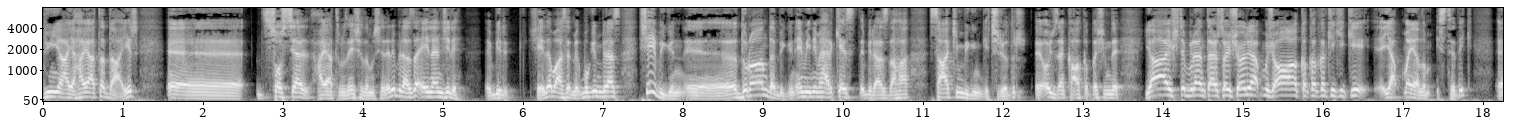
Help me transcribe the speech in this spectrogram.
dünyaya hayata dair e, sosyal hayatımızda yaşadığımız şeyleri biraz da eğlenceli e, bir şeyde bahsetmek. Bugün biraz şey bir gün, e, durağan da bir gün. Eminim herkes de biraz daha sakin bir gün geçiriyordur. E, o yüzden kalkıp da şimdi ya işte Bülent Ersoy şöyle yapmış, aa kaka kiki yapmayalım istedik. E,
